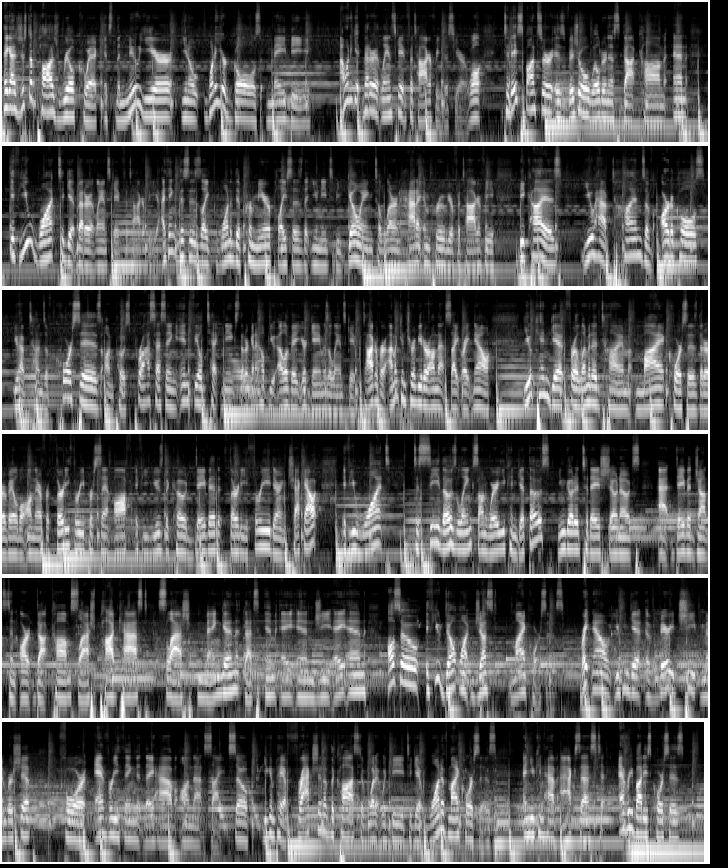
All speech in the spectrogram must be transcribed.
Hey guys, just to pause real quick. It's the new year. You know, one of your goals may be I want to get better at landscape photography this year. Well, today's sponsor is visualwilderness.com and if you want to get better at landscape photography, I think this is like one of the premier places that you need to be going to learn how to improve your photography because you have tons of articles you have tons of courses on post processing, in field techniques that are going to help you elevate your game as a landscape photographer. I'm a contributor on that site right now. You can get for a limited time my courses that are available on there for 33% off if you use the code DAVID33 during checkout. If you want to see those links on where you can get those, you can go to today's show notes at davidjohnstonart.com slash podcast slash mangan. That's M-A-N-G-A-N. Also, if you don't want just my courses, right now you can get a very cheap membership for everything that they have on that site. So you can pay a fraction of the cost of what it would be to get one of my courses, and you can have access to everybody's courses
